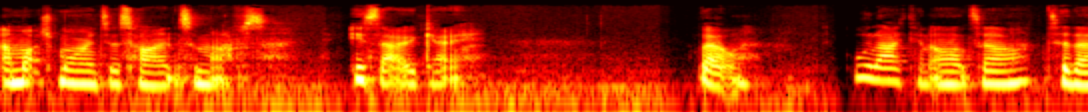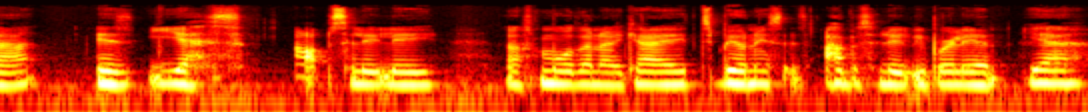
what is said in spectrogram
I'm much more into science and maths. Is that okay? Well, all I can answer to that is yes, absolutely. That's more than okay. To be honest, it's absolutely brilliant. Yeah,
